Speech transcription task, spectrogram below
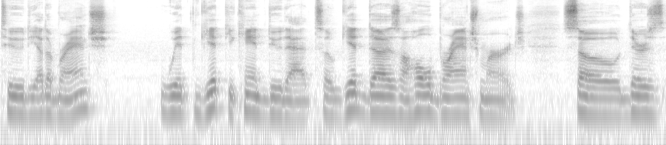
to the other branch. With Git, you can't do that. So Git does a whole branch merge. So there's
